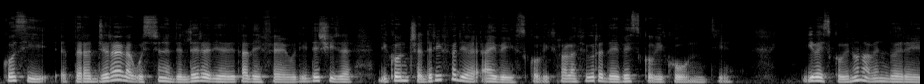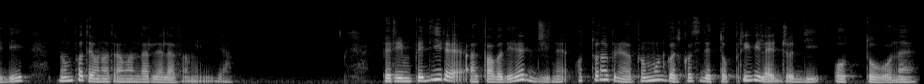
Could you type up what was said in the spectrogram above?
Così, eh, per aggirare la questione dell'eredità dei feudi, decise di concedere i feudi ai vescovi, creò la figura dei vescovi conti. I vescovi, non avendo eredi, non potevano tramandarli alla famiglia. Per impedire al Papa di reagire, Ottone I promulgò il cosiddetto privilegio di Ottone,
